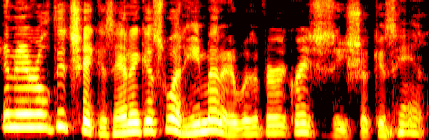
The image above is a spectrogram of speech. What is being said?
And Ariel did shake his hand, and guess what? He meant it. It was very gracious. He shook his hand.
